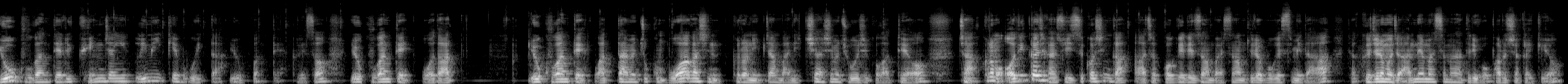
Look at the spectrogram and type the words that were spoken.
요 구간대를 굉장히 의미 있게 보고 있다. 요 구간대. 그래서 요 구간대, 워다, 요 구간대 왔다 하면 조금 모아가신 그런 입장 많이 취하시면 좋으실 것 같아요. 자, 그럼 어디까지 갈 수 있을 것인가? 아, 저 거기에 대해서 말씀 한번 드려보겠습니다. 자, 그 전에 먼저 안내 말씀 하나 드리고 바로 시작할게요.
